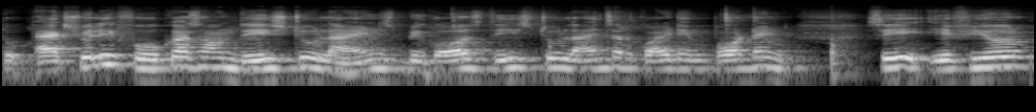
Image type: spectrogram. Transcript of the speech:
to actually focus on these two lines because these two lines are quite important. See, if you're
